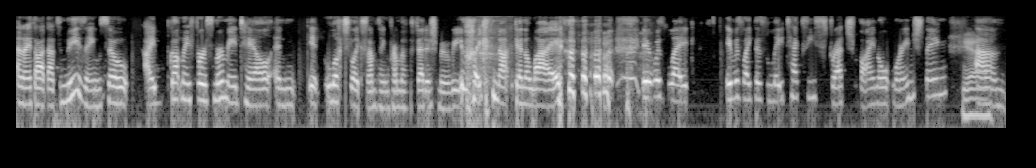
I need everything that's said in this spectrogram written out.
And I thought, that's amazing. So I got my first mermaid tail, and it looked like something from a fetish movie, like, not going to lie. it was like, it was like this latexy stretch vinyl orange thing. Yeah. Um,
